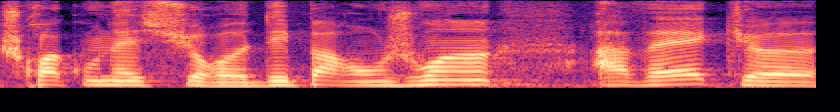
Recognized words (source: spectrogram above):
Je crois qu'on est sur euh, départ en juin avec euh,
